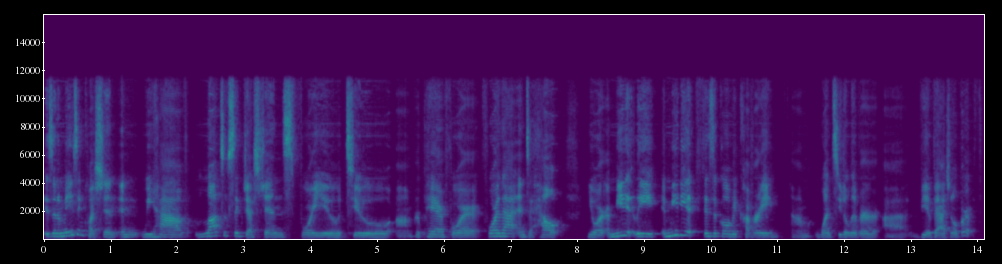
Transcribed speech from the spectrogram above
is an amazing question and we have lots of suggestions for you to um, prepare for, for that and to help your immediately immediate physical recovery um, once you deliver uh, via vaginal birth.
